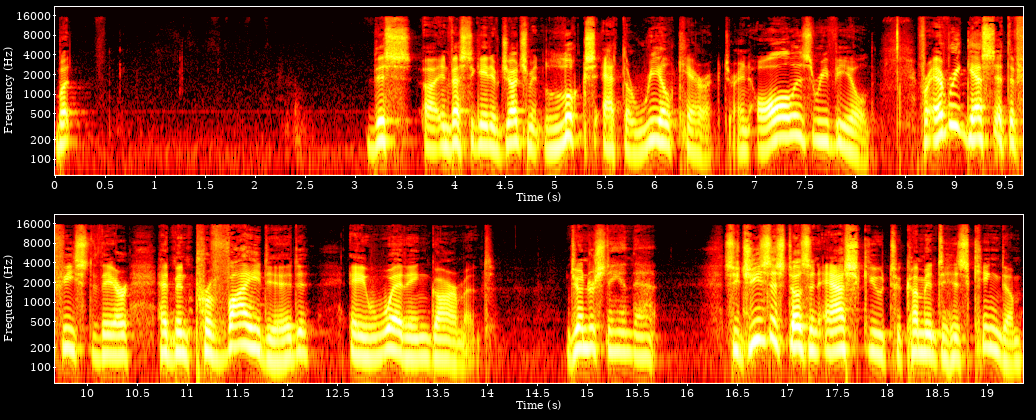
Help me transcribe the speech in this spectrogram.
but this uh, investigative judgment looks at the real character, and all is revealed. For every guest at the feast there had been provided a wedding garment. Do you understand that? See, Jesus doesn't ask you to come into his kingdom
